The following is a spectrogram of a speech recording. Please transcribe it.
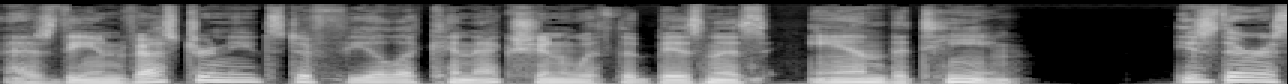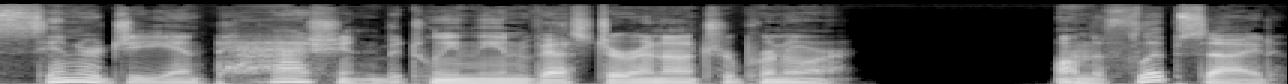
as the investor needs to feel a connection with the business and the team. Is there a synergy and passion between the investor and entrepreneur? On the flip side,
